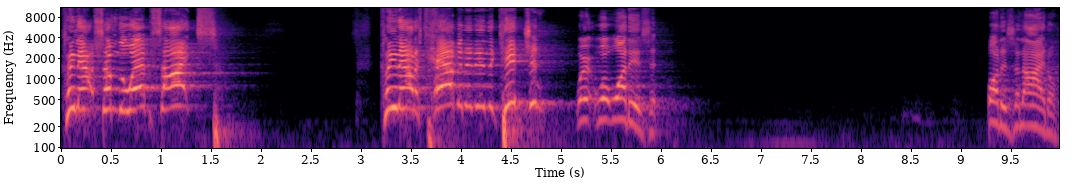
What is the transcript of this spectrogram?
Clean out some of the websites? Clean out a cabinet in the kitchen? Where, what, what is it? What is an idol?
